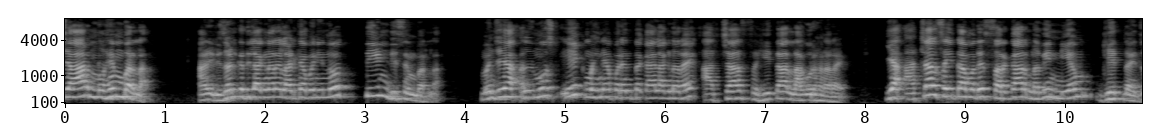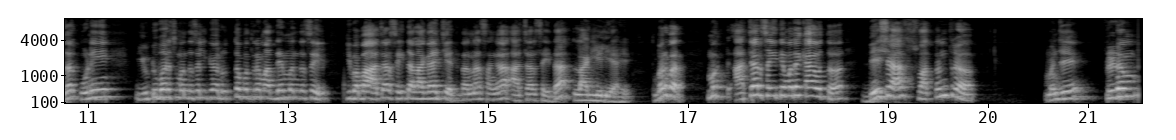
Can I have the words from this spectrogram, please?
चार नोव्हेंबरला. आणि रिझल्ट कधी लागणार आहे लाडक्या बहिणींनो? तीन डिसेंबरला. म्हणजे या ऑलमोस्ट एक महिन्यापर्यंत काय लागणार आहे? आचारसंहिता लागू राहणार आहे. या आचारसंहितामध्ये सरकार नवीन नियम घेत नाही. जर कोणी युट्यूबर्स म्हणत असेल किंवा वृत्तपत्र माध्यम म्हणत असेल की बाबा आचारसंहिता लागायची आहे त्यांना सांगा आचारसंहिता लागलेली आहे. बरोबर? मग आचारसंहितेमध्ये काय होतं? देशात स्वातंत्र्य म्हणजे फ्रीडम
